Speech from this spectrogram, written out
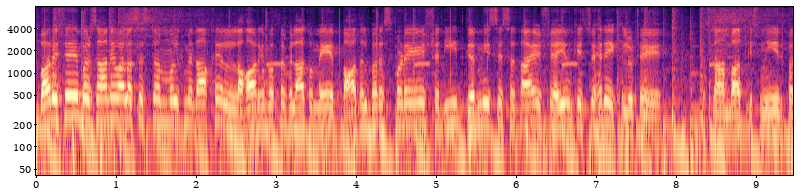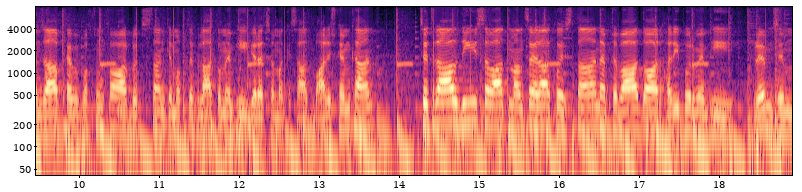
बारिशें, बरसाने वाला सिस्टम मुल्क में दाखिल। लाहौर के मुख्त इलाकों में बादल बरस पड़े, शदीद गर्मी से सताए शहरीों के चेहरे खिल उठे। इस्लामाबाद, कश्मीर, पंजाब, खैबर पख्तूनख्वा और बलूचिस्तान के मुख्त इलाकों में भी गरज चमक के साथ बारिश का इम्कान। चित्राल, दीर, सवात मानसहरा कोहिस्तान एबटाबाद और हरीपुर में भी रिम जिम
